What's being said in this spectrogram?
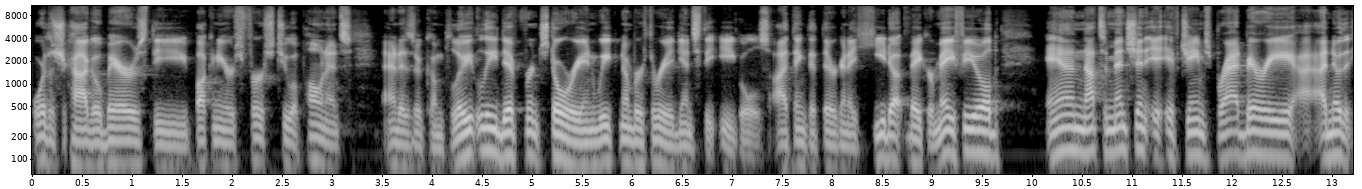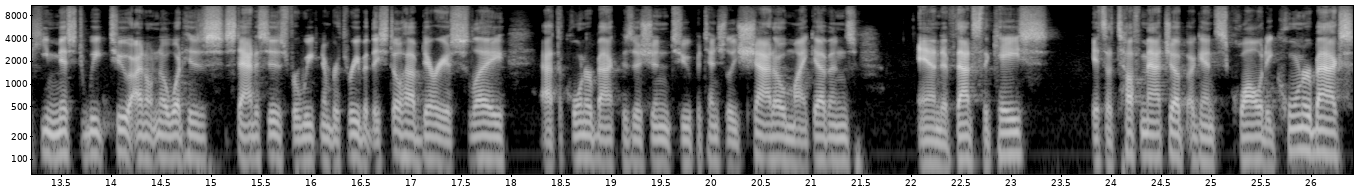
or the Chicago Bears, the Buccaneers' first two opponents. And is a completely different story in week number three against the Eagles. I think that they're going to heat up Baker Mayfield. And not to mention, if James Bradberry, I know that he missed week two. I don't know what his status is for week number three, but they still have Darius Slay at the cornerback position to potentially shadow Mike Evans. And if that's the case, it's a tough matchup against quality cornerbacks,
